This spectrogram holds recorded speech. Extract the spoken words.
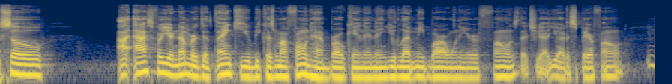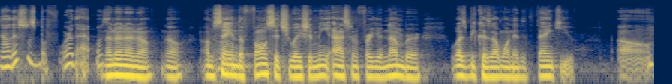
so I asked for your number to thank you because my phone had broken, and then you let me borrow one of your phones that you had. You had a spare phone. "No, this was before that." Wasn't No, no, no, no, no. I'm saying the phone situation. Me asking for your number was because I wanted to thank you. Oh,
